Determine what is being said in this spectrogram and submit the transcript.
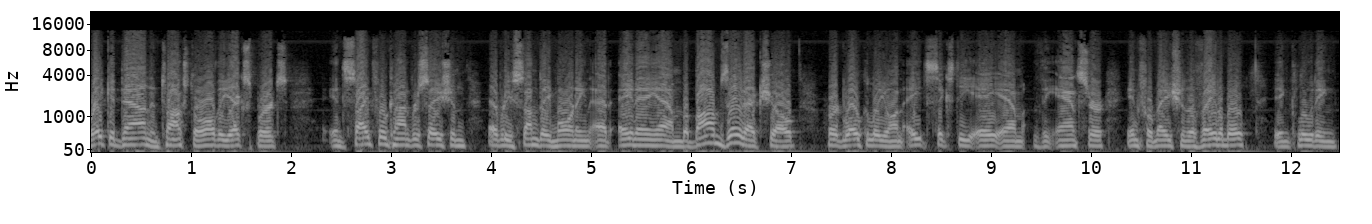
Break it down and talks to all the experts insightful conversation every Sunday morning at 8 a.m. The Bob Zadek Show, heard locally on 860 a.m. The Answer. Information available, including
